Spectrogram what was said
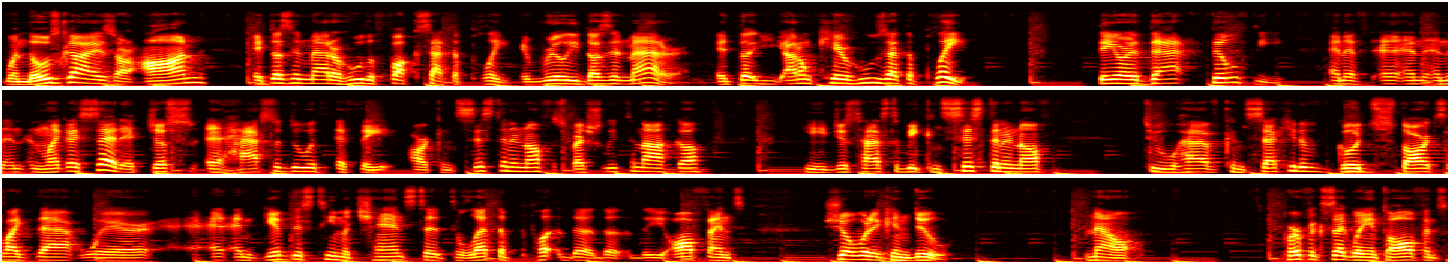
when those guys are on, it doesn't matter who the fuck's at the plate. It really doesn't matter. It I don't care who's at the plate. They are that filthy. And if and, and and, and like I said, it just it has to do with if they are consistent enough, especially Tanaka. He just has to be consistent enough to have consecutive good starts like that, where and, and give this team a chance to to let the, the the the offense show what it can do. Now, perfect segue into offense.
